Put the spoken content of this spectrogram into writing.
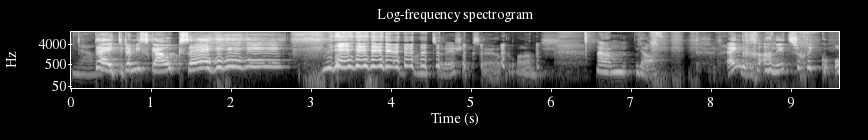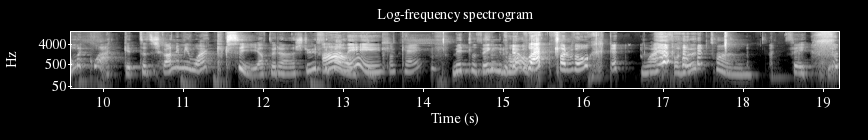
Ja. Da habt ihr dann mein Geld gesehen, hehehe. Habe ich zwar eh schon gesehen, aber voilà. Ähm, ja. Eigentlich habe ich jetzt schon ein bisschen rumgewackt. Das war gar nicht mein Wack, gewesen, aber äh, ah, Steuerverwaltung. nee. Okay. Mittelfinger hoch. Weg vor Woche. Wack von heute, Mann. Ficker.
